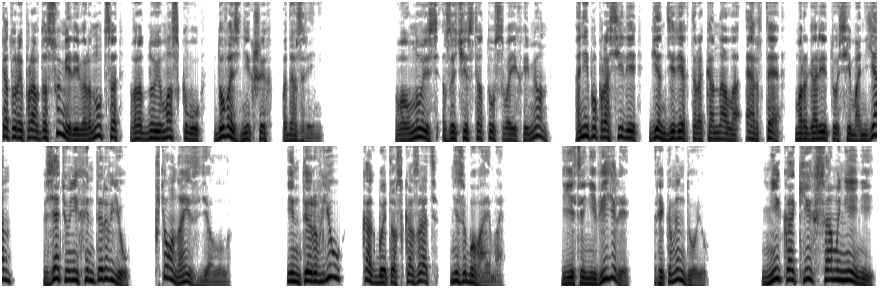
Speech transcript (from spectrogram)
которые, правда, сумели вернуться в родную Москву до возникших подозрений. Волнуясь за чистоту своих имен, они попросили гендиректора канала РТ Маргариту Симоньян взять у них интервью, что она и сделала. Интервью как бы это сказать, незабываемое. Если не видели, рекомендую. Никаких сомнений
